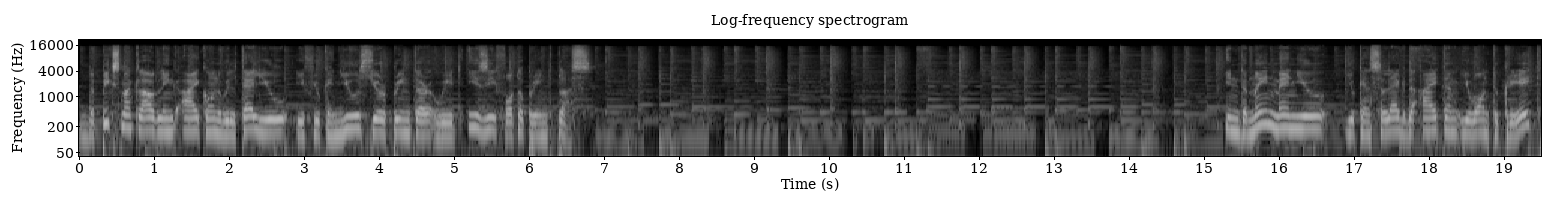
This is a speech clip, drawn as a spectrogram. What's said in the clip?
The Pixma CloudLink icon will tell you if you can use your printer with Easy Photoprint Plus. In the main menu you can select the item you want to create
